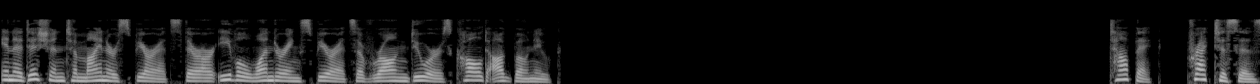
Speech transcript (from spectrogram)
In addition to minor spirits there are evil wandering spirits of wrong-doers called Ogbonuk. Topic Practices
